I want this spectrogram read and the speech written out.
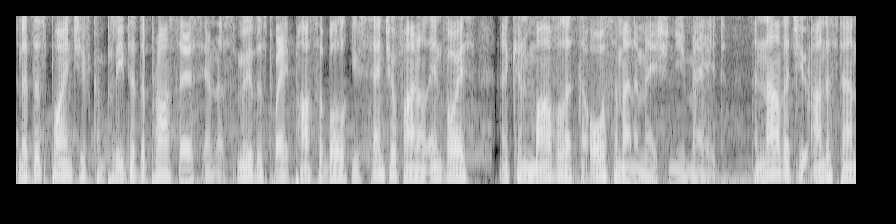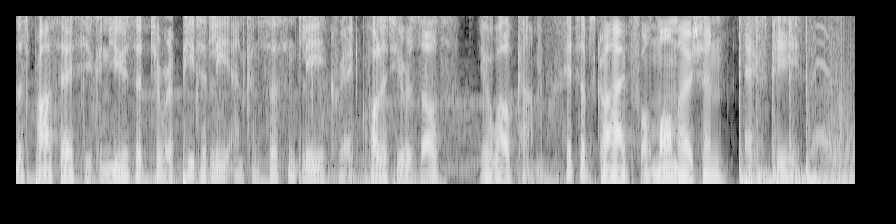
And at this point, you've completed the process in the smoothest way possible, you've sent your final invoice, and can marvel at the awesome animation you made. And now that you understand this process, you can use it to repeatedly and consistently create quality results. You're welcome. Hit subscribe for more Motion XP.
